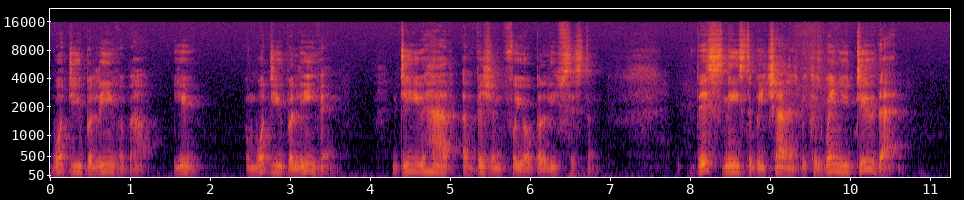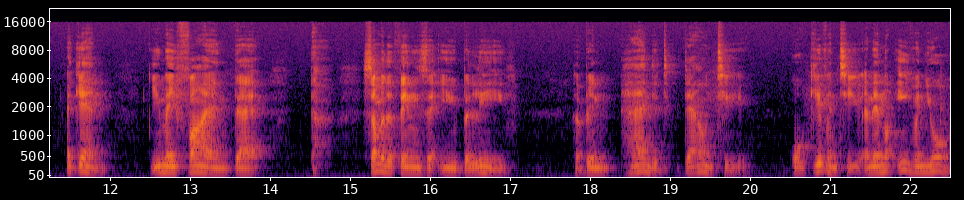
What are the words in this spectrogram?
what do you believe about you? And what do you believe in? Do you have a vision for your belief system? This needs to be challenged because when you do that, again, you may find that some of the things that you believe have been handed down to you or given to you, and they're not even your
